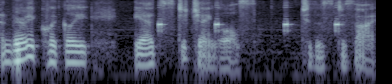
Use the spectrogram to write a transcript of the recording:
and very quickly add stitch angles to this design.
